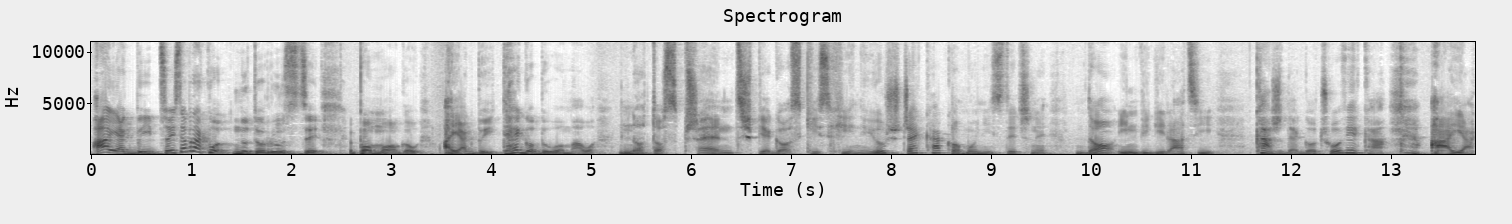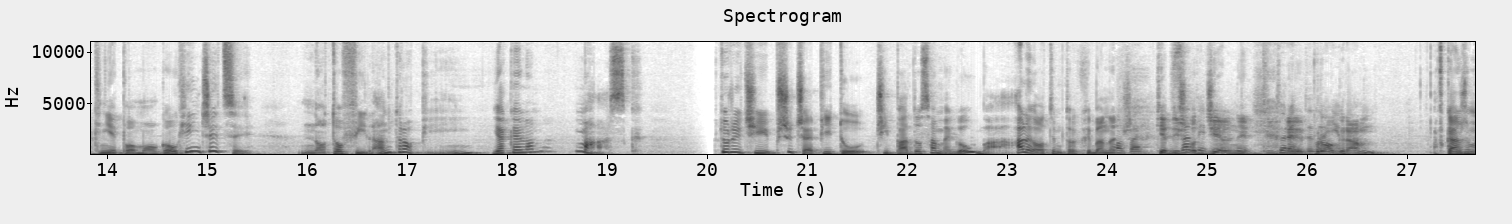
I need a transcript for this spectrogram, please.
A jakby im coś zabrakło, no to Ruscy pomogą. A jakby i tego było mało, no to sprzęt szpiegowski z Chin już czeka komunistyczny do inwigilacji każdego człowieka. A jak nie pomogą Chińczycy, no to filantropii, jak Elon Musk, który ci przyczepi tu chipa do samego łba. Ale o tym to chyba na Może kiedyś za oddzielny e, program. W każdym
